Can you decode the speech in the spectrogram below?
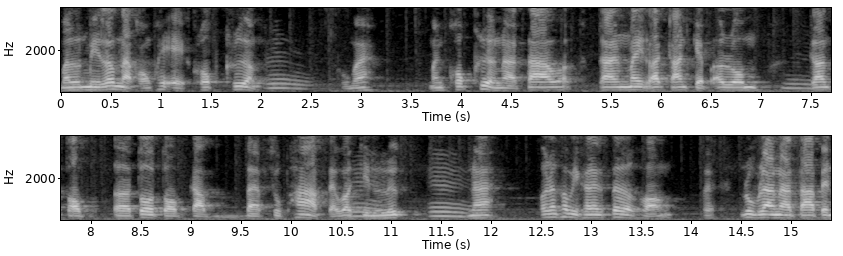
มมันมีลักษณะของพระเอกครบเครื่องอืม ถูกไหมมันครบเครื่องหน้าตาว่าการไม่รักการเก็บอารมณ์ อืม การตอบเอ่อโต้ตอบกลับแบบสุภาพแต่ว่าอืม กินลึกอืมนะ เพราะฉะนั้นเขามีคาแรคเตอร์ของรูปร่างหน้าตาเป็น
